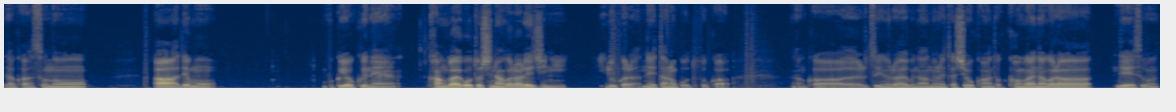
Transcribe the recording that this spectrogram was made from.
だからその、ああ、でも、僕よくね、考え事しながらレジにいるから、ネタのこととか、なんか、次のライブ何のネタしようかなとか考えながら、で、その、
